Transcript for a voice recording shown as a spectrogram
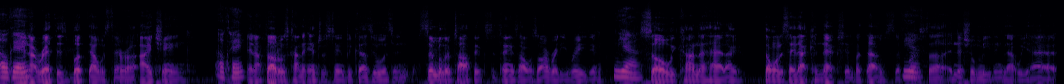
Okay. And I read this book that was there, uh, I Ching. Okay. And I thought it was kind of interesting because it was in similar topics to things I was already reading. Yeah. So we kind of had, I don't want to say that connection, but that was the Yeah. first uh, initial meeting that we had.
